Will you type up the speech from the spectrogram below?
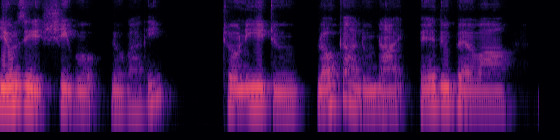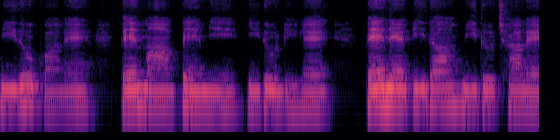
မျိုးစေ့ရှိဖို့လိုပါသည်။ထိုနည်းတူလောကလူ၌ဘယ်သူဘယ်ဝါမြည်တို့ကွာလဲဘယ်မှာဘယ်မည်မြည်တို့နေလဲဘယ်နယ်ပြည်သားမြည်တို့ချလဲ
